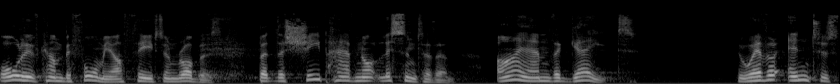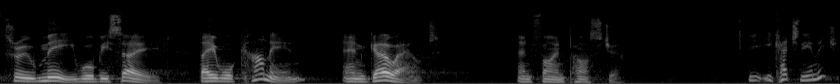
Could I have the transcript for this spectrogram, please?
All who've come before me are thieves and robbers, but the sheep have not listened to them. I am the gate. Whoever enters through me will be saved. They will come in and go out and find pasture. You, you catch the image?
